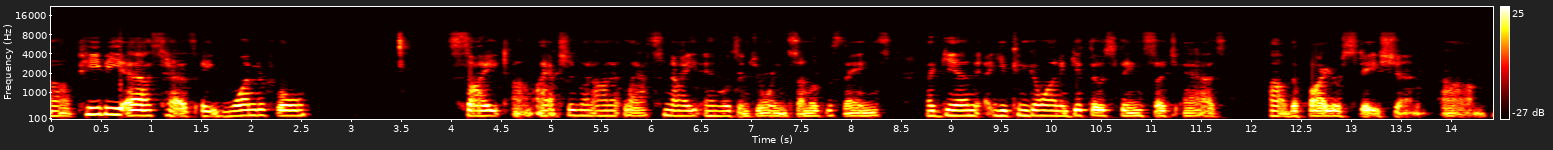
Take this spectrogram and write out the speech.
Uh, PBS has a wonderful site. Um, I actually went on it last night and was enjoying some of the things. Again, you can go on and get those things such as uh, the fire station, um,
